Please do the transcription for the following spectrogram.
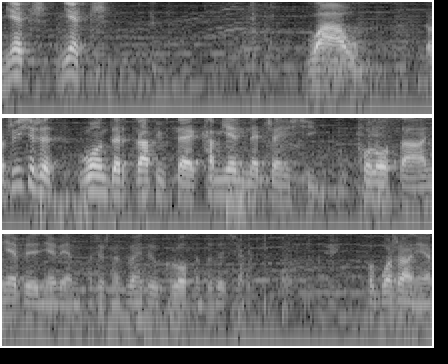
Miecz! Miecz! Wow! Oczywiście, że Wonder trafił w te kamienne części kolosa, a nie wy, nie wiem. Chociaż nazywanie tego kolosem to wiecie. Pobłażanie.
